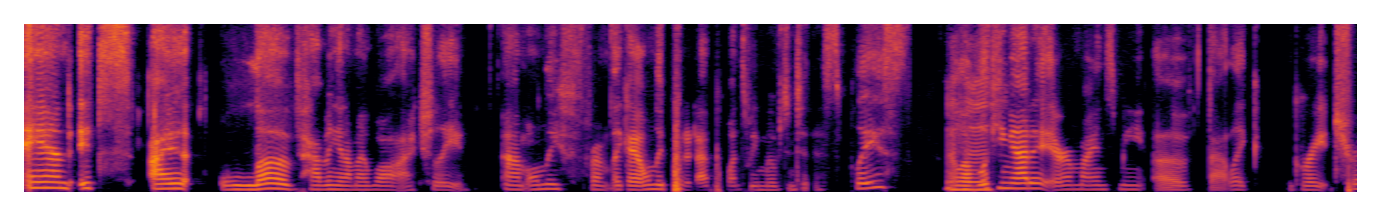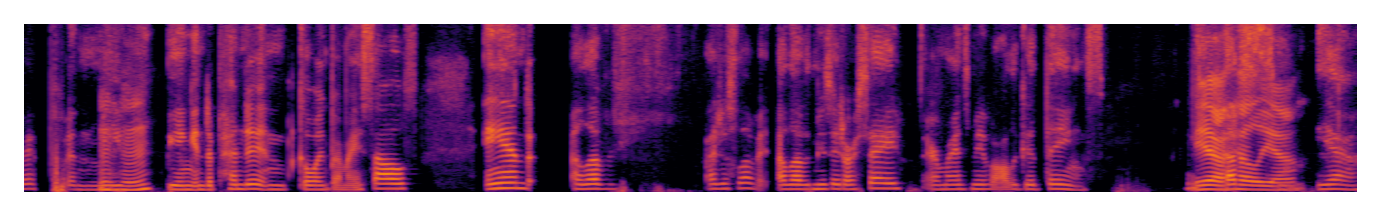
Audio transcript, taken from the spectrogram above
And it's I love having it on my wall actually. Um only from like I only put it up once we moved into this place. I love Mhm, looking at it. It reminds me of that like great trip and me mhm. being independent and going by myself. And I love I just love it. I love the Musée d'Orsay. It reminds me of all the good things. Yeah, That's hell yeah. yeah,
